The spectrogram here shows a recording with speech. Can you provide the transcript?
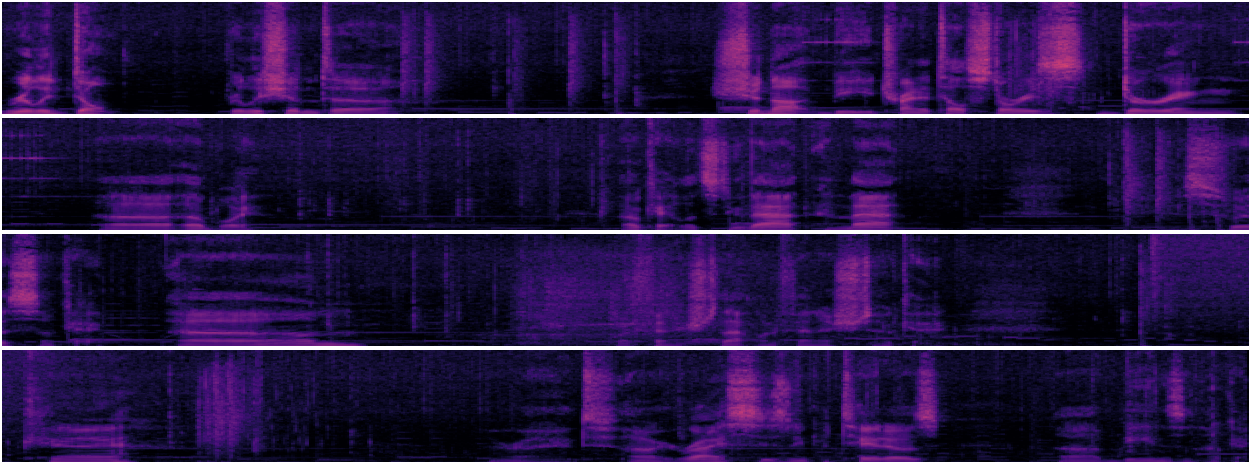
really don't really shouldn't uh, should not be trying to tell stories during. Uh, oh boy. Okay, let's do that and that. Swiss. Okay. Um. What finished? That one finished. Okay. Okay. All right. Oh, rice, seasoning, potatoes, uh, beans. Okay.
